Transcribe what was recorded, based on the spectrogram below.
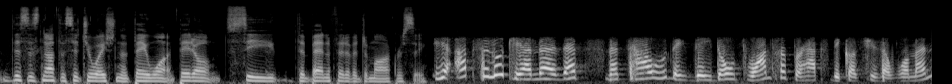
this is not the situation that they want. They don't see the benefit of a democracy. Yeah, absolutely, and uh, that's that's how they they don't want her. Perhaps because she's a woman,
